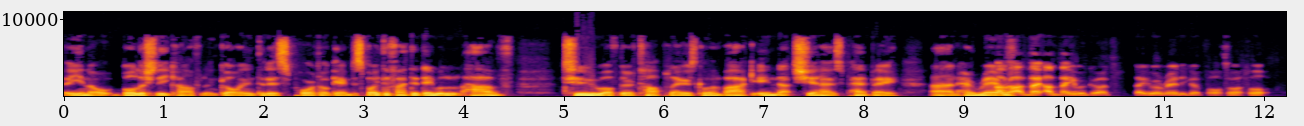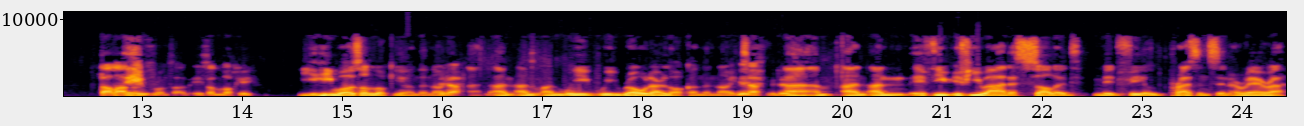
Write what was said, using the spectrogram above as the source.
you know, bullishly confident going into this Porto game, despite the fact that they will have two of their top players coming back in that shithouse Pepe and Herrera. And, and, they, and they were good. They were really good, Porto, I thought. They- in front, he's unlucky. he was unlucky on the night, Yeah. and, and, and and we we rode our luck on the night. Yeah, we did. Um, and and if you if you add a solid midfield presence in Herrera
